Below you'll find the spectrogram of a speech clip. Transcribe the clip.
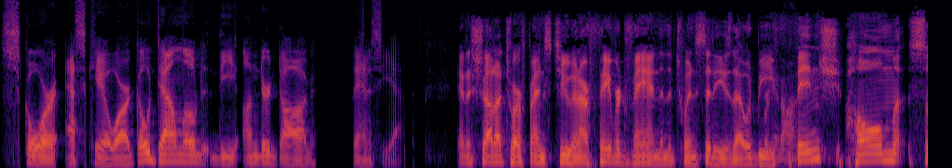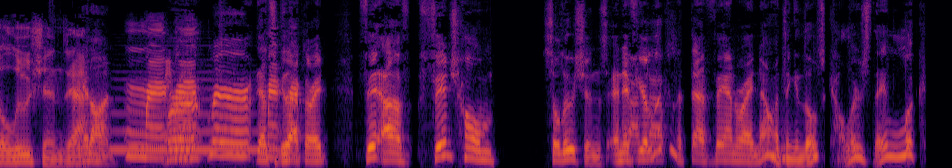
SCORE, S-K-O-R. Go download the Underdog Fantasy app. And a shout out to our friends too, and our favorite van in the Twin Cities. That would be Bring it on. Finch Home Solutions. Yeah. Bring it on. That's exactly right. Uh, Finch Home Solutions. And if you're looking at that van right now and thinking those colors, they look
